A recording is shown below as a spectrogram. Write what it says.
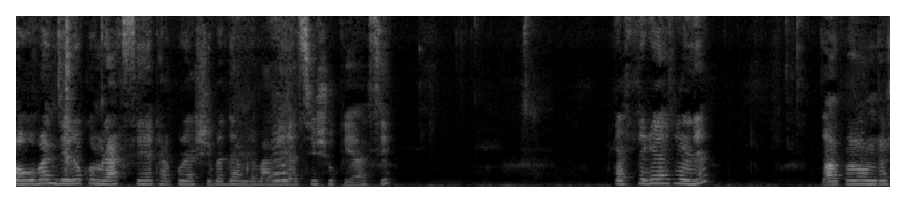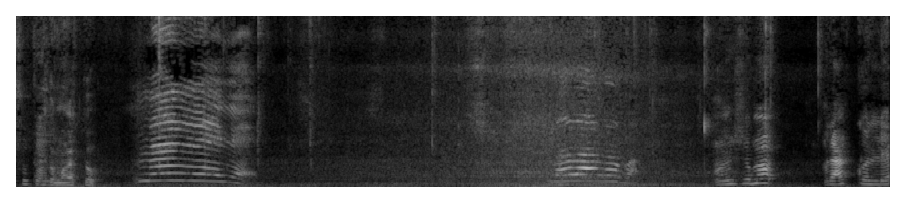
ভগবান যেরকম রাখছে ঠাকুর আশীর্বাদে আমরা ভালো আছি সুখে আছি। কষ্ট করে চলে তারপর আমরা সুখে আছি। তো মাছ তো। অনেক সময় রাগ করলে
